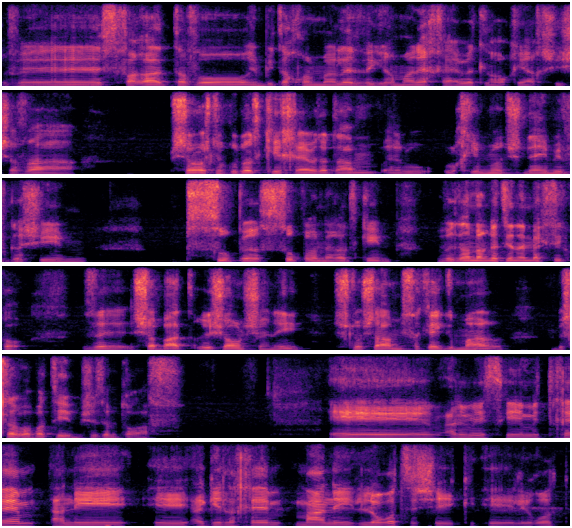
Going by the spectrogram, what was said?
וספרד תבוא עם ביטחון מלא, וגרמניה חייבת להוכיח שהיא שווה שלוש נקודות כי היא חייבת אותם, אלו הולכים להיות שני מפגשים סופר סופר מרתקים, וגם ארגנטינה מקסיקו. זה שבת, ראשון, שני, שלושה משחקי גמר בשלב הבתים, שזה מטורף. אה, אני מסכים איתכם, אני אה, אגיד לכם מה אני לא רוצה אה, לראות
